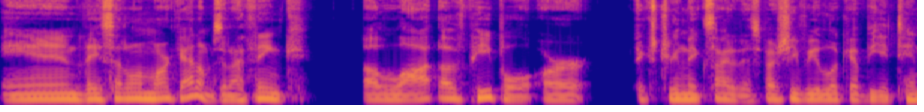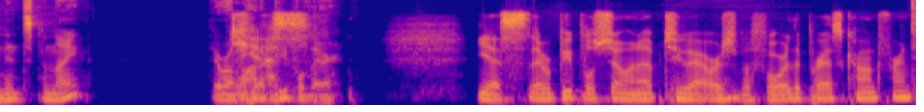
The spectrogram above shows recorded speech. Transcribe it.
And they settled on Mark Adams, and I think a lot of people are extremely excited, especially if you look at the attendance tonight. There were a lot Yes. of people there Yes, there were people showing up two hours before the press conference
